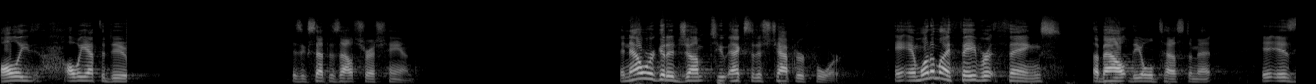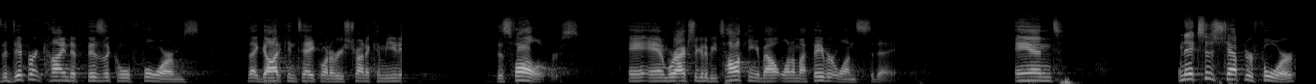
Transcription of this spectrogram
All, he, all we have to do is accept His outstretched hand. And now we're going to jump to Exodus chapter 4. And one of my favorite things about the Old Testament is the different kind of physical forms that God can take whenever He's trying to communicate his followers. And we're actually going to be talking about one of my favorite ones today. And in Exodus chapter 4,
